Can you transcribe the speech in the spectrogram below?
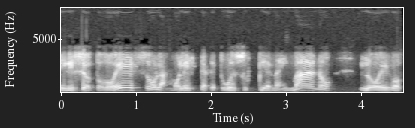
inició todo eso, las molestias que tuvo en sus piernas y manos, luego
